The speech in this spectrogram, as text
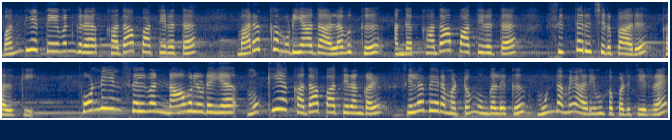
வந்தியத்தேவன்கிற கதாபாத்திரத்தை மறக்க முடியாத அளவுக்கு அந்த கதாபாத்திரத்தை சித்தரிச்சிருப்பாரு கல்கி. பொன்னியின் செல்வன் நாவலுடைய முக்கிய கதாபாத்திரங்கள் சில பேரை மட்டும் உங்களுக்கு முன்னமே அறிமுகப்படுத்திடுறேன்.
